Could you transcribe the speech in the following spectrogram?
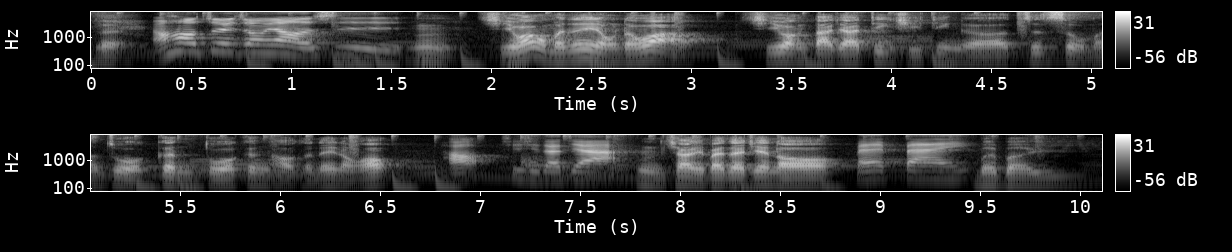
对，然后最重要的是，嗯，喜欢我们内容的话，希望大家定期定额支持我们做更多更好的内容哦。好，谢谢大家，嗯，下礼拜再见喽，拜拜。拜拜。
